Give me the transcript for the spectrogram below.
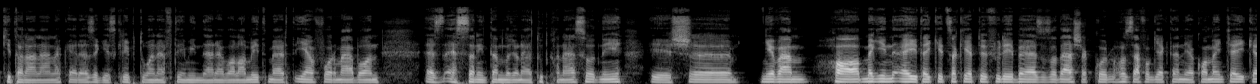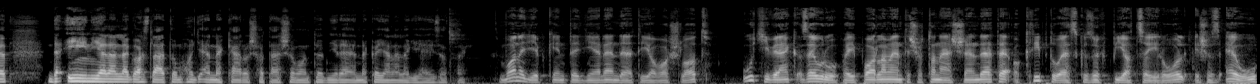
kitalálnának erre az egész kripto NFT mindenre valamit, mert ilyen formában ez, ez szerintem nagyon el tud kanászodni, és uh, nyilván ha megint eljut egy-két szakértő fülébe ez az adás, akkor hozzá fogják tenni a kommentjeiket, de én jelenleg azt látom, hogy ennek káros hatása van többnyire ennek a jelenlegi helyzetnek. Van egyébként egy ilyen rendeleti javaslat, úgy hívják az Európai Parlament és a Tanács rendelte a kriptoeszközök piacairól és az EU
